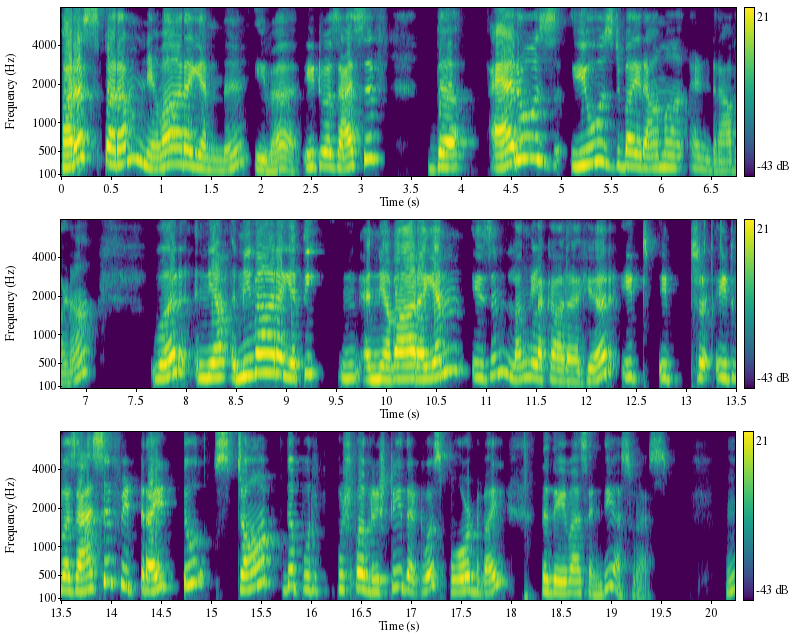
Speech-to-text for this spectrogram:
Parasparam Nyavarayan Iva. It was as if the arrows used by Rama and Ravana were Nivarayati. Nyavarayan is in Langlakara here. It, it, it was as if it tried to stop the Pushpa Vrishti that was poured by the Devas and the Asuras. Hmm?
